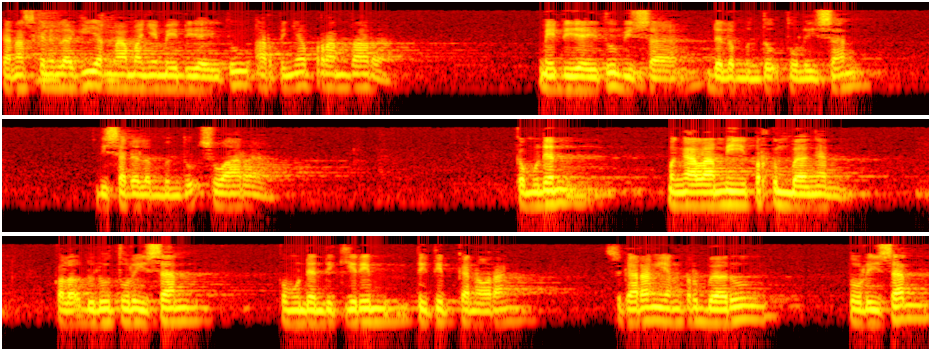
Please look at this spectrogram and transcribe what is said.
karena sekali lagi yang namanya media itu artinya perantara. Media itu bisa dalam bentuk tulisan, bisa dalam bentuk suara. Kemudian mengalami perkembangan. Kalau dulu tulisan, kemudian dikirim, titipkan orang. Sekarang yang terbaru, tulisan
